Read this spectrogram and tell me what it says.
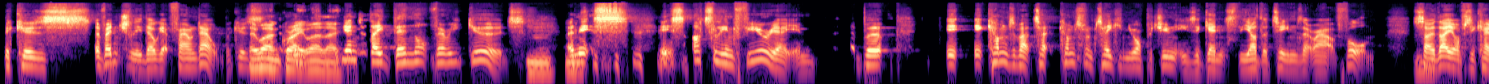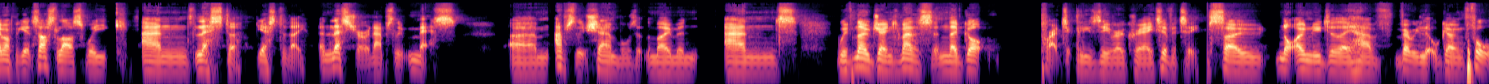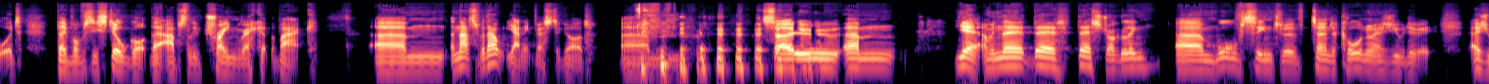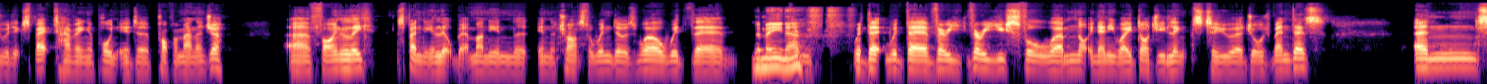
because eventually they'll get found out because they weren't great, were they? At the end of the day, they're not very good, mm. and it's it's utterly infuriating. But it, it comes about t- comes from taking your opportunities against the other teams that are out of form. Mm. So they obviously came up against us last week and Leicester yesterday, and Leicester are an absolute mess, um, absolute shambles at the moment. and with no James Maddison, they've got practically zero creativity. So not only do they have very little going forward, they've obviously still got their absolute train wreck at the back, um, and that's without Jannik Vestergaard. Um, so um, yeah, I mean they're they're they're struggling. Um, Wolves seem to have turned a corner as you would as you would expect, having appointed a proper manager uh, finally spending a little bit of money in the in the transfer window as well with their Lemina, with their with their very very useful, um, not in any way dodgy links to uh, George Mendes. And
